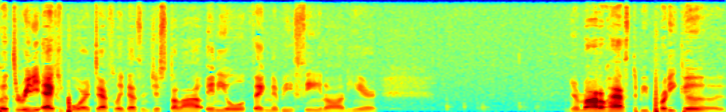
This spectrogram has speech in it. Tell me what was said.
But 3D export definitely doesn't just allow any old thing to be seen on here. Your model has to be pretty good.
